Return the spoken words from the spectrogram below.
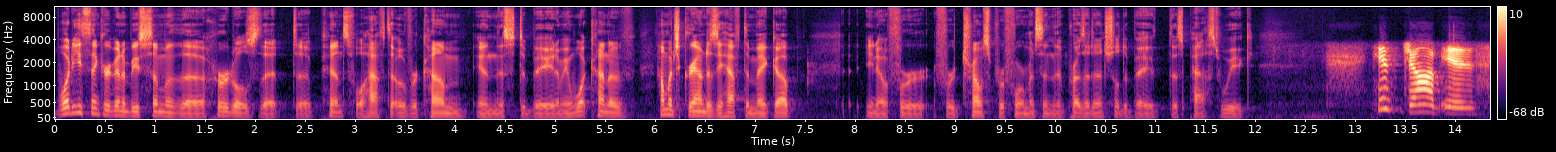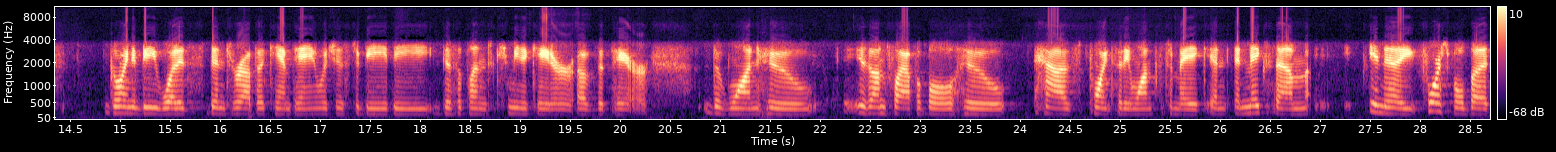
what do you think are going to be some of the hurdles that uh, Pence will have to overcome in this debate? I mean, what kind of how much ground does he have to make up, you know, for for Trump's performance in the presidential debate this past week? his job is going to be what it's been throughout the campaign, which is to be the disciplined communicator of the pair, the one who is unflappable, who has points that he wants to make and, and makes them in a forceful but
